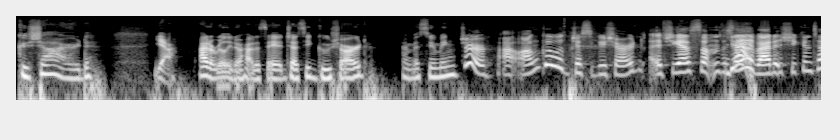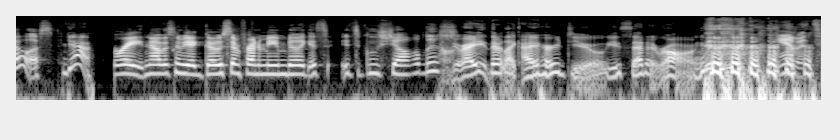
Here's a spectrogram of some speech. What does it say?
Gouchard. Yeah, I don't really know how to say it. Jessie Gouchard, I'm assuming. Sure. I- I'm good with Jesse Gouchard. If she has something to Yeah. say about it, she can tell us. Yeah, Great. Now there's going to be a ghost in front of me and be like, it's it's Gouchard. Damn right? They're like, I heard you. You said it wrong. Damn it.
